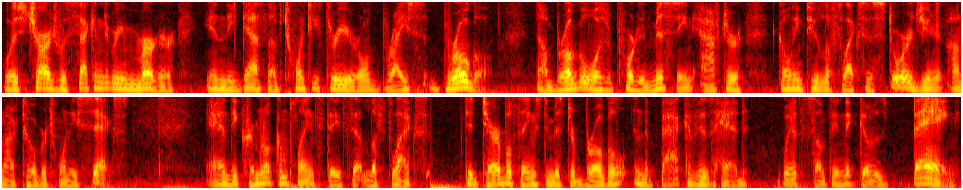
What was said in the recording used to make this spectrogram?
was charged with second degree murder in the death of 23 year old Bryce Brogel. Now, Brogel was reported missing after going to LaFlex's storage unit on October 26. And the criminal complaint states that LaFlex did terrible things to Mr. Brogel in the back of his head with something that goes bang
